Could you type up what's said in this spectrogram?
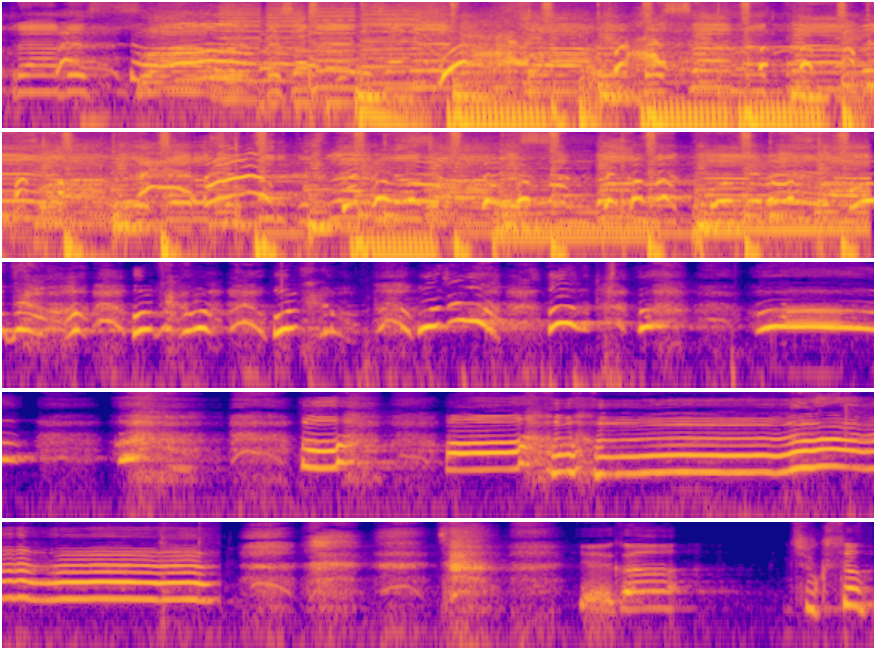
Otra vez suave, bésame, bésame, suave, bésame otra vez. Yo quiero sentir tus labios suaves, besándome otra vez. 죽성.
